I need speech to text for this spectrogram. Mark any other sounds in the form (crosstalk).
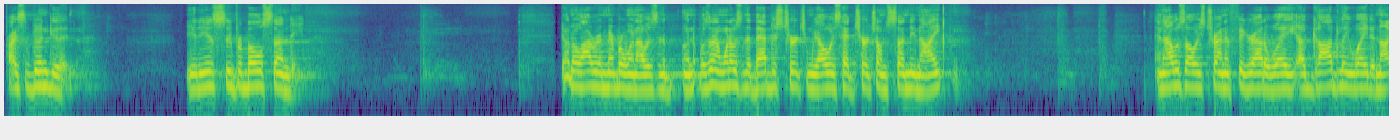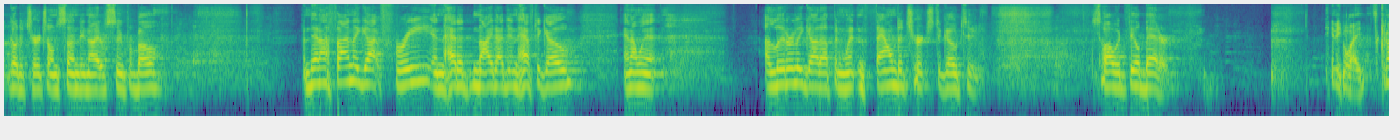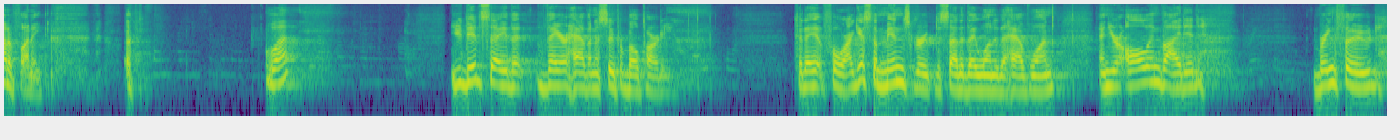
Price of doing good. It is Super Bowl Sunday. Y'all know I remember when I was in the, when, was when I was in the Baptist church and we always had church on Sunday night. And I was always trying to figure out a way, a godly way to not go to church on Sunday night of Super Bowl. And then I finally got free and had a night I didn't have to go. And I went, I literally got up and went and found a church to go to so I would feel better. (laughs) Anyway, it's kind of funny. (laughs) What? You did say that they're having a Super Bowl party today at four. I guess the men's group decided they wanted to have one, and you're all invited. Bring food.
